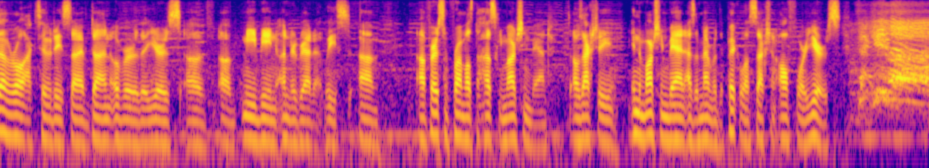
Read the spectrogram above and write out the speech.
several activities that I've done over the years of, of me being undergrad at least. Um, uh, first and foremost, the Husky Marching Band. I was actually in the marching band as a member of the piccolo section all four years. Tequila!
